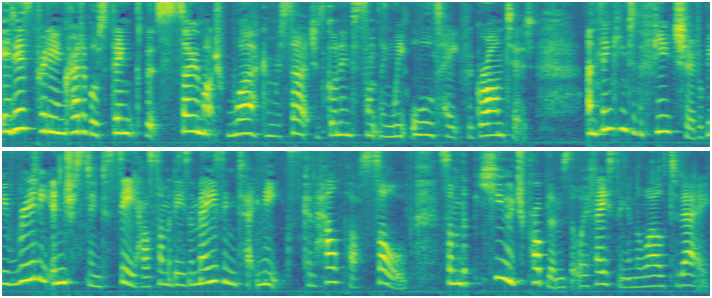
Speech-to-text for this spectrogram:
It is pretty incredible to think that so much work and research has gone into something we all take for granted. And thinking to the future, it'll be really interesting to see how some of these amazing techniques can help us solve some of the huge problems that we're facing in the world today.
